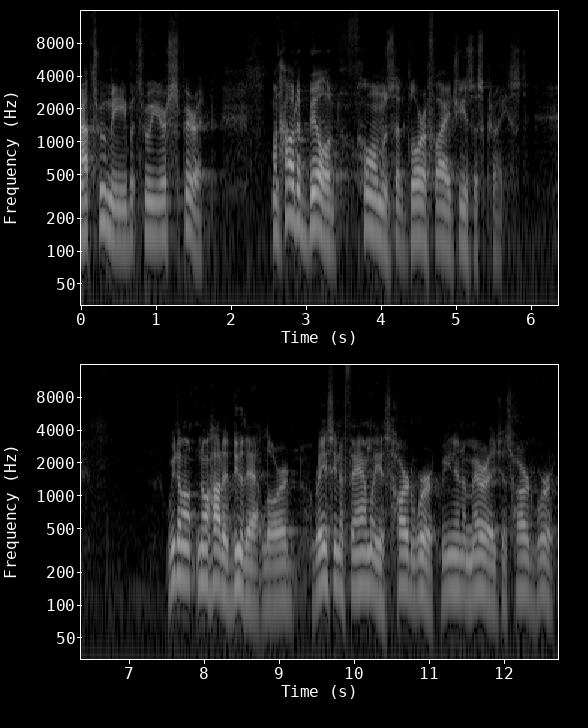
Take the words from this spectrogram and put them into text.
not through me, but through your Spirit on how to build homes that glorify Jesus Christ. We don't know how to do that, Lord. Raising a family is hard work. Being in a marriage is hard work.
